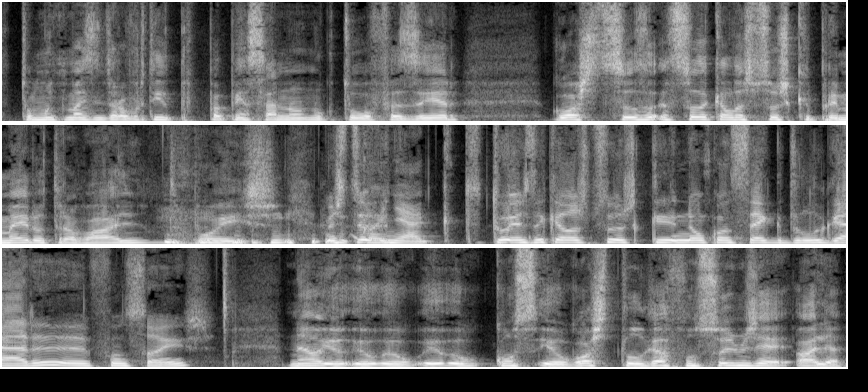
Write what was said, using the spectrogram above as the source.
Estou muito mais introvertido para pensar no, no que estou a fazer. Gosto, sou, sou daquelas pessoas que primeiro trabalho, depois. Mas tu, Conhaque. tu- és daquelas pessoas que não consegue delegar eh, funções? Não, eu, eu, eu, eu gosto de delegar funções, mas é, olha,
